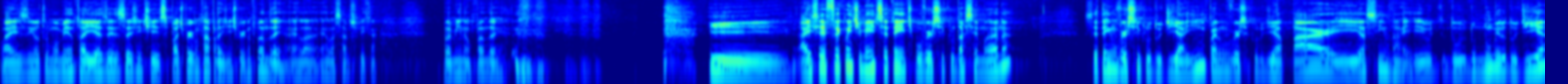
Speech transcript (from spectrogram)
Mas em outro momento aí, às vezes a gente, você pode perguntar para a gente, pergunta para a André, ela, ela sabe explicar. Para mim não, para André. e aí você frequentemente você tem tipo o versículo da semana, você tem um versículo do dia ímpar, um versículo do dia par e assim vai, e do, do número do dia.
